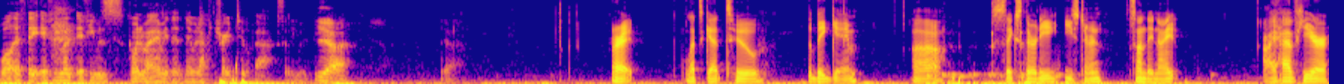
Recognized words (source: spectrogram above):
Well, if they if he went if he was going to Miami, then they would have to trade Tua back, so he would be. Yeah. Yeah. All right, let's get to the big game. Uh, 6:30 Eastern Sunday night. I have here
